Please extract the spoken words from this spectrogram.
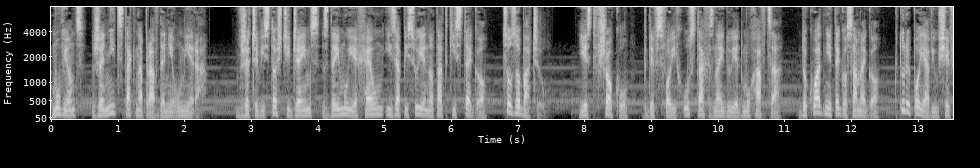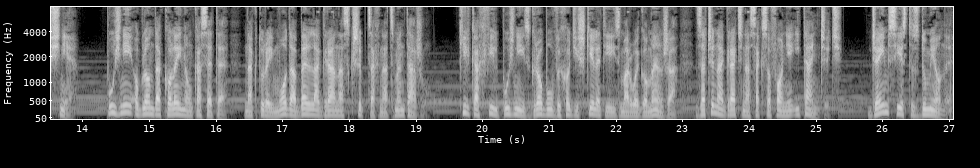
mówiąc, że nic tak naprawdę nie umiera. W rzeczywistości James zdejmuje hełm i zapisuje notatki z tego, co zobaczył. Jest w szoku, gdy w swoich ustach znajduje dmuchawca, dokładnie tego samego, który pojawił się w śnie. Później ogląda kolejną kasetę, na której młoda Bella gra na skrzypcach na cmentarzu. Kilka chwil później z grobu wychodzi szkielet jej zmarłego męża, zaczyna grać na saksofonie i tańczyć. James jest zdumiony,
